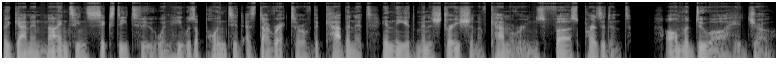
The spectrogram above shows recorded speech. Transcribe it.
began in 1962 when he was appointed as director of the cabinet in the administration of Cameroon's first president, Amadou Ahidjo.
